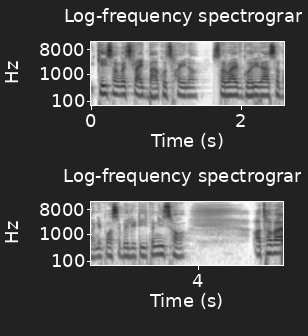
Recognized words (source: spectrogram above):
केहीसँग स्ट्राइक भएको छैन सर्भाइभ गरिरहेछ भन्ने पोसिबिलिटी पनि छ। अथवा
